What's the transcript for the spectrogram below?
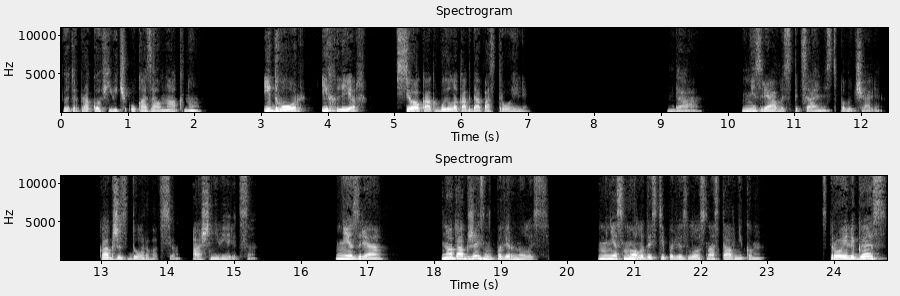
Петр Прокофьевич указал на окно. И двор, и хлев. Все, как было, когда построили. Да, не зря вы специальность получали. Как же здорово все, аж не верится. Не зря. Но так жизнь повернулась. Мне с молодости повезло с наставником. Строили ГЭС,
